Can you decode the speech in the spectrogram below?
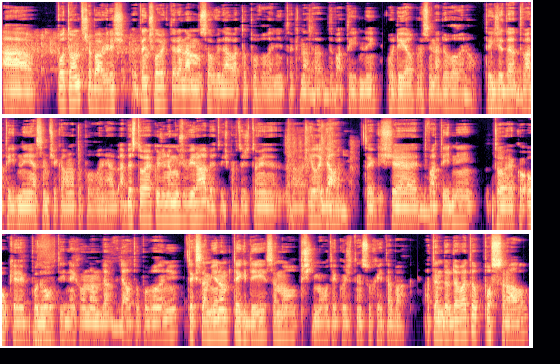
A potom třeba, když ten člověk, který nám musel vydávat to povolení, tak na dva týdny odjel prostě na dovolenou. Takže da, dva týdny já jsem čekal na to povolení. A bez toho jakože nemůžu vyrábět, víš, protože to je uh, ilegální. Takže dva týdny to jako OK, po dvou týdnech on nám dal, dal to povolení, tak jsem jenom tehdy jsem mohl přijmout jakože ten suchý tabák. A ten dodavatel posral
